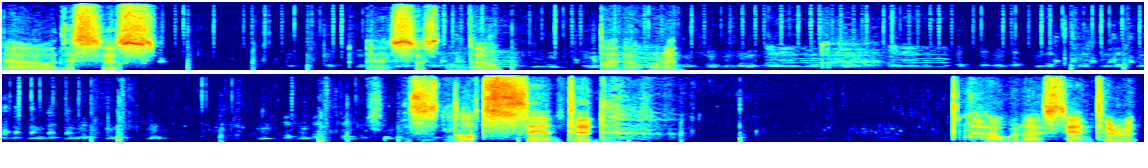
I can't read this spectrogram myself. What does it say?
No, this is... This is... Nope. I don't want to... This is not centered. How would I center it?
